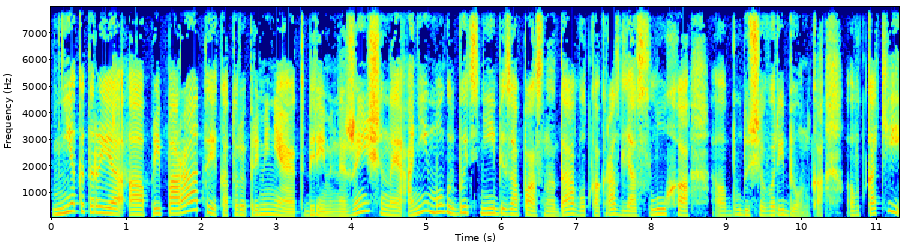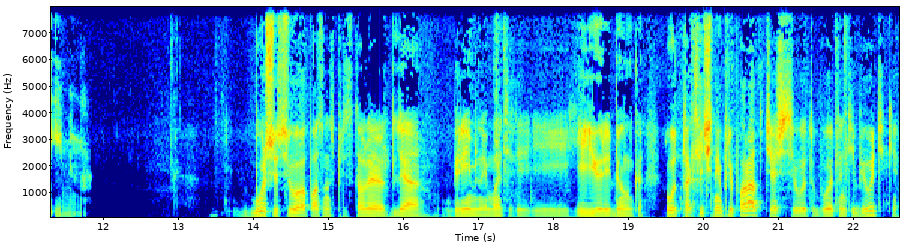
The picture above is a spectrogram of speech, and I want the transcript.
Некоторые а, препараты, которые применяют беременные женщины, они могут быть небезопасны, да, вот как раз для слуха а, будущего ребенка. А вот какие именно? Больше всего опасность представляют для беременной матери и ее ребенка. Вот токсичные препараты, чаще всего это бывают антибиотики,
